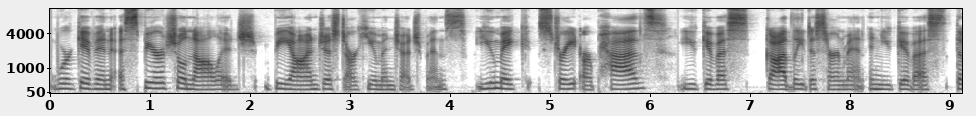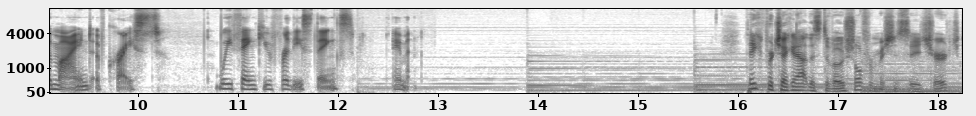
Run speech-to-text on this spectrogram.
we're given a spiritual knowledge beyond just our human judgments. You make straight our paths, you give us godly discernment, and you give us the mind of Christ. We thank you for these things. Amen. Thank you for checking out this devotional from Mission City Church.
